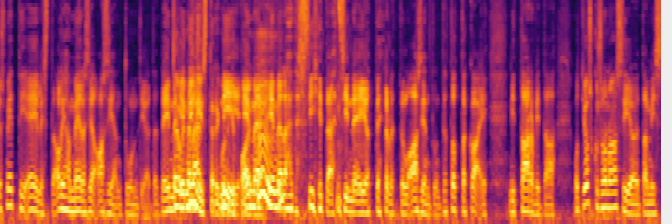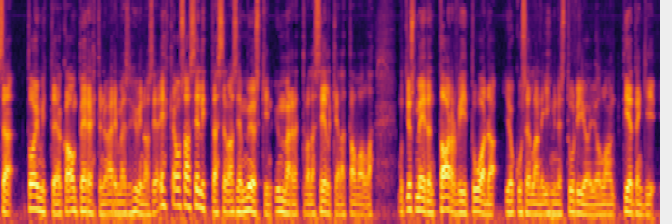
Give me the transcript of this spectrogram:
Jos miettii eilistä, olihan meillä siellä asiantuntijoita. Että ei Se oli ministeri kuitenkin niin, ei me, paikalla. ei me lähdetä siitä, että sinne ei ole tervetullut asiantuntija. Totta kai, niitä tarvitaan. Mutta joskus on asioita, missä toimittaja, joka on perehtynyt äärimmäisen hyvin asiaan, ehkä osaa selittää sen asian myöskin ymmärrettävällä selkeällä tavalla. Mutta jos meidän tarvii tuoda joku sellainen ihminen studioon, jolla on tietenkin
